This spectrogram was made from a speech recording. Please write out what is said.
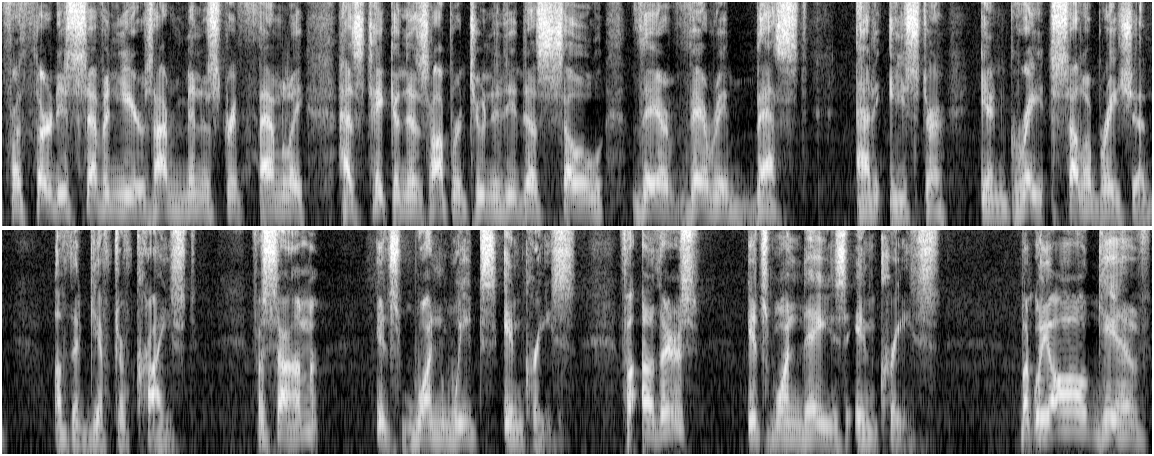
for 37 years, our ministry family has taken this opportunity to sow their very best at Easter in great celebration of the gift of Christ. For some, it's one week's increase. For others, it's one day's increase. But we all give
